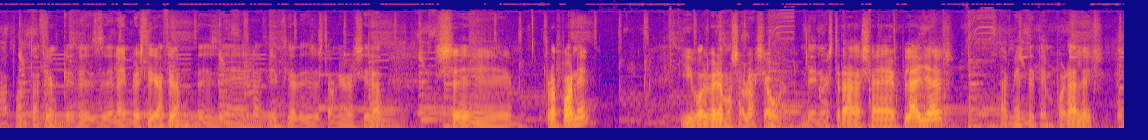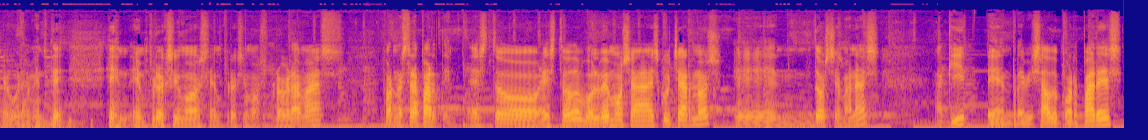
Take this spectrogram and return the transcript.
aportación que desde la investigación, desde la ciencia, desde esta universidad se propone y volveremos a hablar seguro de nuestras eh, playas, también de temporales, seguramente, en, próximos, en próximos programas. Por nuestra parte, esto es todo. Volvemos a escucharnos en dos semanas aquí en Revisado por Pares,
